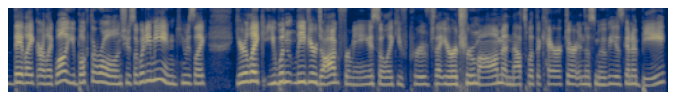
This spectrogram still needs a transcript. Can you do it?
they like are like, well, you booked the role," and she was like, "What do you mean?" He was like, "You're like you wouldn't leave your dog for me, so like you've proved that you're a true mom, and that's what the character in this movie is going to be,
